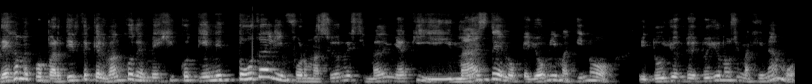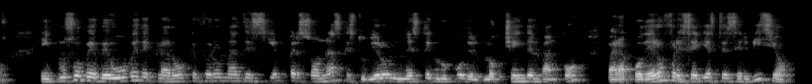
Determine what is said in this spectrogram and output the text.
Déjame compartirte que el Banco de México tiene toda la información, estimado Iñaki, y más de lo que yo me imagino y tú, yo, tú y yo nos imaginamos. Incluso BBV declaró que fueron más de 100 personas que estuvieron en este grupo del blockchain del banco para poder ofrecer ya este servicio.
